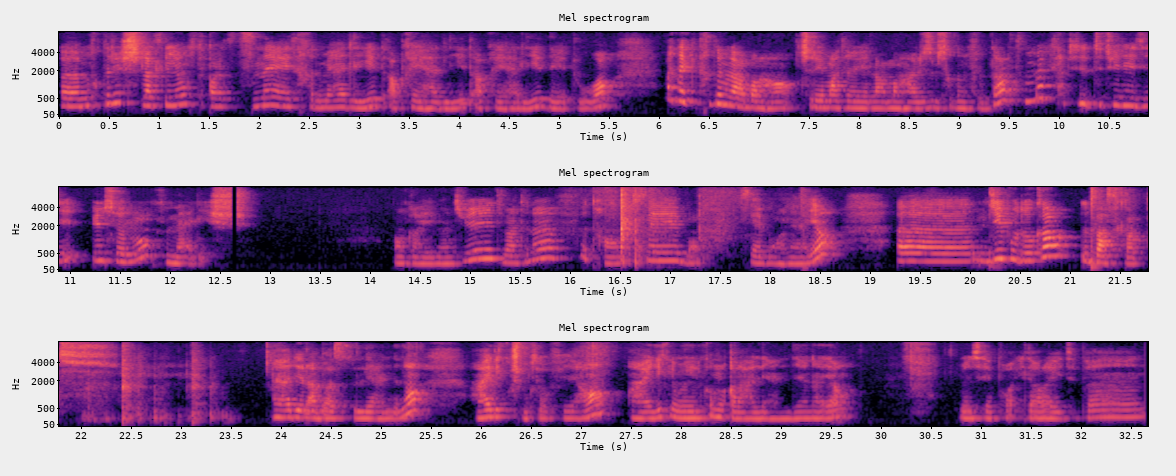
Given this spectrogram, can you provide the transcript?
ما تقدريش la cliente تقعد تسنى يعني تخدمي هاد اليد ابخي هاد اليد ابخي هاد اليد اي بعدا تخدم لعمرها تشري matériel لعمرها باش تخدم في الدار تما تحب توتيليزي une seule lampe معليش. donc راهي 28 29 30 c'est bon c'est bon هنايا. آه نجيبو دوكا ال base coat هذه la base اللي عندنا. هاي ليك واش مكتوب فيها؟ هاي ليك نوري لكم القرعه اللي عندي انايا je sais pas الا راهي تبان.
